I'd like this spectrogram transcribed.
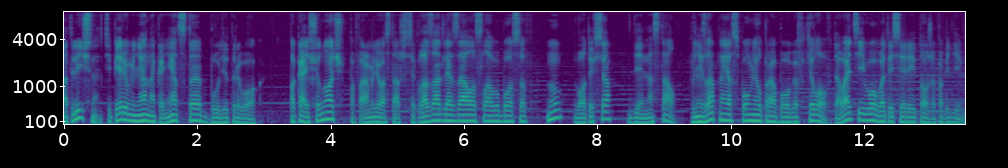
Отлично, теперь у меня наконец-то будет рывок. Пока еще ночь, пофармлю оставшиеся глаза для зала славы боссов. Ну, вот и все, день настал. Внезапно я вспомнил про бога факелов, давайте его в этой серии тоже победим.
